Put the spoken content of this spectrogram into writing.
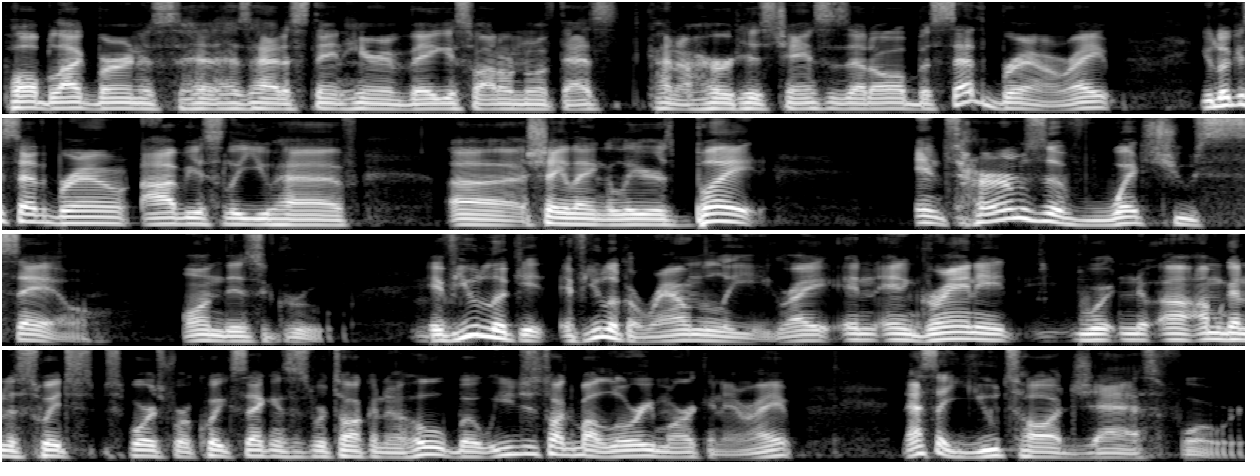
Paul Blackburn has, has had a stint here in Vegas, so I don't know if that's kind of hurt his chances at all. But Seth Brown, right? You look at Seth Brown, obviously you have uh, Shea Langeliers, but in terms of what you sell on this group, if you look at if you look around the league, right? And and granted, we're, uh, I'm going to switch sports for a quick second since we're talking to hoop, but you just talked about Lauri Markkanen, right? That's a Utah Jazz forward.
